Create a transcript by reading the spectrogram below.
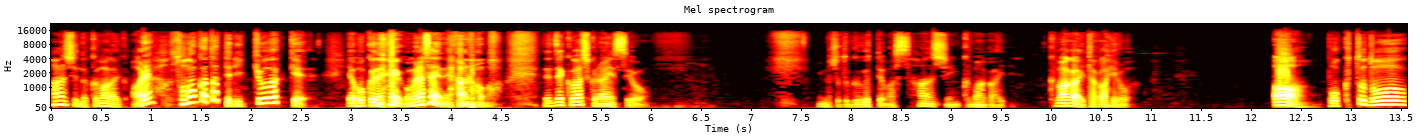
阪神の熊谷、あれ？その方って立教だっけ？いや、僕ね、ごめんなさいね。あの、全然詳しくないんですよ。今ちょっとググってます。阪神熊谷。熊谷隆弘。ああ、僕と同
